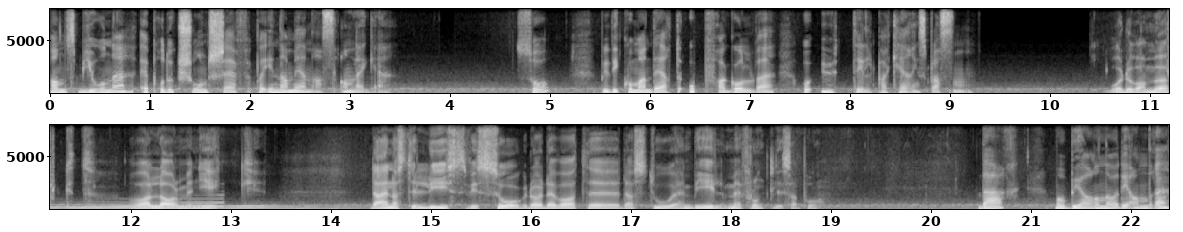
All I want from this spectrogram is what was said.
Hans Bjone er produksjonssjef på Innamenas-anlegget. Så blir de kommandert opp fra gulvet og ut til parkeringsplassen. Og det var mørkt, og alarmen gikk. Det eneste lys vi så da, det var at det, det sto en bil med frontlysa på. Der må Bjarne og de andre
